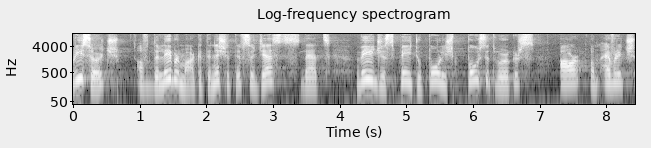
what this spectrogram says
Research of the Labour Market Initiative suggests that wages paid to Polish posted workers are on average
